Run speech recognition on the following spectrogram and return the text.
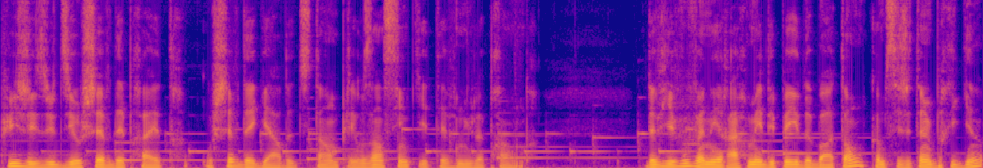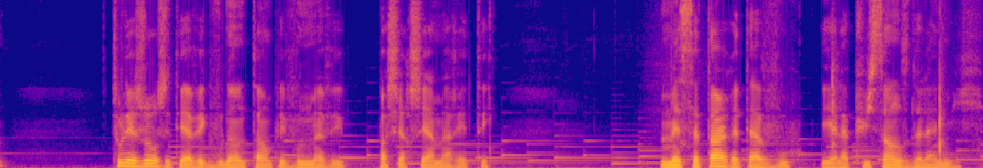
Puis Jésus dit au chef des prêtres, au chef des gardes du temple et aux anciens qui étaient venus le prendre. Deviez-vous venir armé d'épées et de bâtons, comme si j'étais un brigand? Tous les jours j'étais avec vous dans le temple et vous ne m'avez pas cherché à m'arrêter. Mais cette heure est à vous et à la puissance de la nuit.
